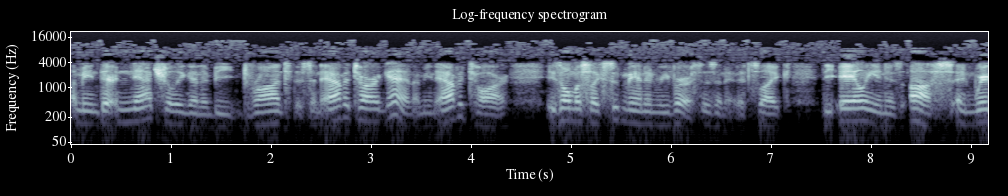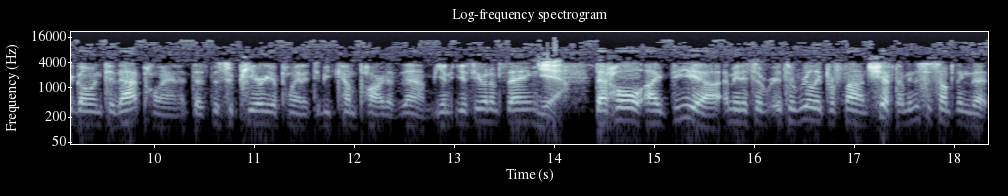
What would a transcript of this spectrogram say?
I mean, they're naturally going to be drawn to this. And Avatar again. I mean, Avatar is almost like Superman in reverse, isn't it? It's like the alien is us, and we're going to that planet, the, the superior planet, to become part of them. You, you see what I'm saying? yeah, that whole idea. I mean, it's a it's a really profound shift. I mean, this is something that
